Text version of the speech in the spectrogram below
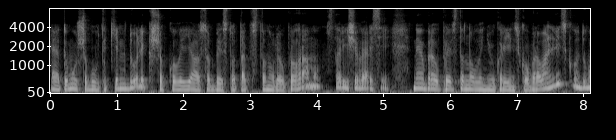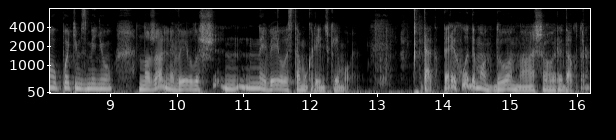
Е, Тому що був такий недолік, що коли я особисто так встановлював програму в старішій версії, не обрав при встановленні українську, обрав англійську, думав, потім зміню. На жаль, не виявилось, не виявилось там української мови. Так, переходимо до нашого редактора.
